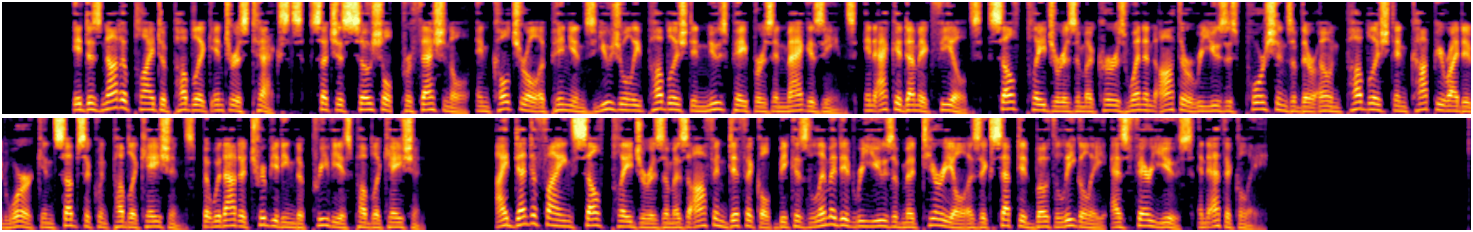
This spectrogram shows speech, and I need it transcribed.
It does not apply to public interest texts, such as social, professional, and cultural opinions usually published in newspapers and magazines. In academic fields, self plagiarism occurs when an author reuses portions of their own published and copyrighted work in subsequent publications, but without attributing the previous publication. Identifying self-plagiarism is often difficult because limited reuse of material is accepted both legally as fair use and ethically.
